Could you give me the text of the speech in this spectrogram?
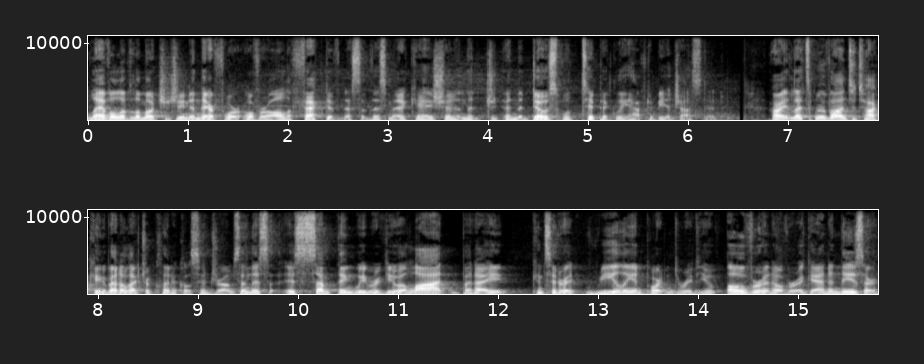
level of lamotrigine and therefore overall effectiveness of this medication, and the, and the dose will typically have to be adjusted. All RITE, let's move on to talking about electroclinical syndromes. And this is something we review a lot, but I consider it really important to review over and over again. And these are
